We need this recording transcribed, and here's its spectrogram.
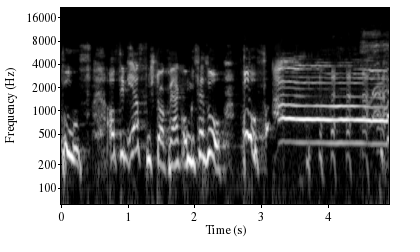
puff. Aus dem ersten Stockwerk ungefähr so. Puff. Ah.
